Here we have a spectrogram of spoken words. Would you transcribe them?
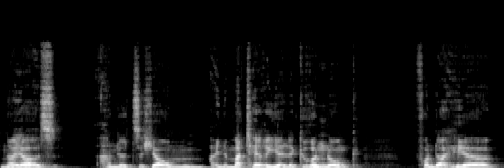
Naja, es handelt sich ja um eine materielle Gründung. Von daher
